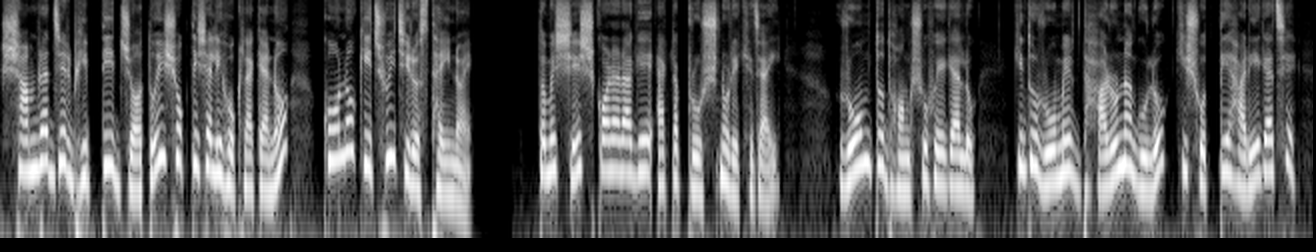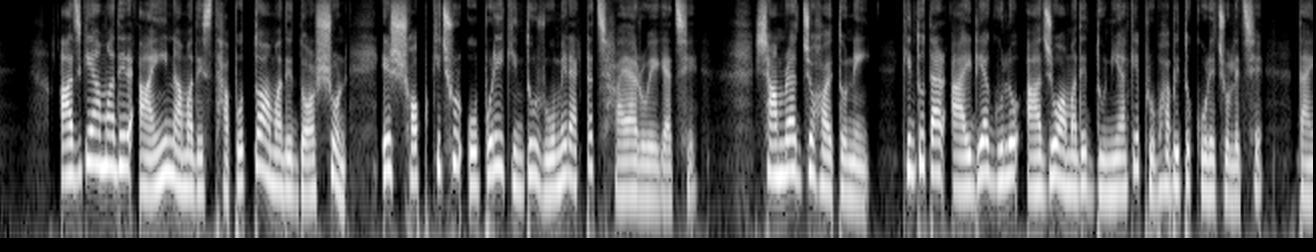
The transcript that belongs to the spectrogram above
সাম্রাজ্যের ভিত্তি যতই শক্তিশালী হোক না কেন, কোনো কিছুই চিরস্থায়ী নয়। তবে শেষ করার আগে একটা প্রশ্ন রেখে যাই। রোম তো ধ্বংস হয়ে গেল, কিন্তু রোমের ধারণাগুলো কি সত্যি হারিয়ে গেছে? আজকে আমাদের আইন, আমাদের স্থাপত্য, আমাদের দর্শন, এর সব কিছুর ওপরেই কিন্তু রোমের একটা ছায়া রয়ে গেছে। সাম্রাজ্য হয়তো নেই, কিন্তু তার আইডিয়াগুলো আজও আমাদের দুনিয়াকে প্রভাবিত করে চলেছে, তাই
